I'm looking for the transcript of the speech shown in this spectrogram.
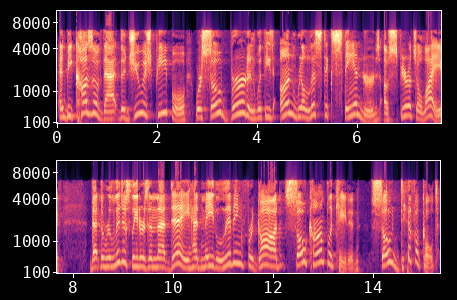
And because of that, the Jewish people were so burdened with these unrealistic standards of spiritual life that the religious leaders in that day had made living for God so complicated, so difficult,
